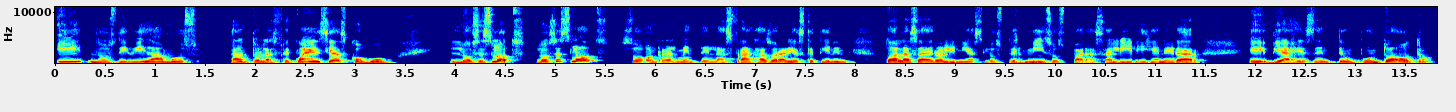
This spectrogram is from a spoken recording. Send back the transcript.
y nos dividamos tanto las frecuencias como los slots. Los slots son realmente las franjas horarias que tienen todas las aerolíneas, los permisos para salir y generar eh, viajes de, de un punto a otro.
